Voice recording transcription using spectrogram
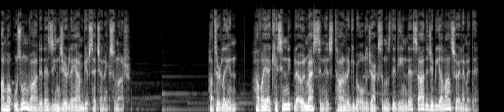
ama uzun vadede zincirleyen bir seçenek sunar. Hatırlayın, havaya kesinlikle ölmezsiniz, Tanrı gibi olacaksınız dediğinde sadece bir yalan söylemedi.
